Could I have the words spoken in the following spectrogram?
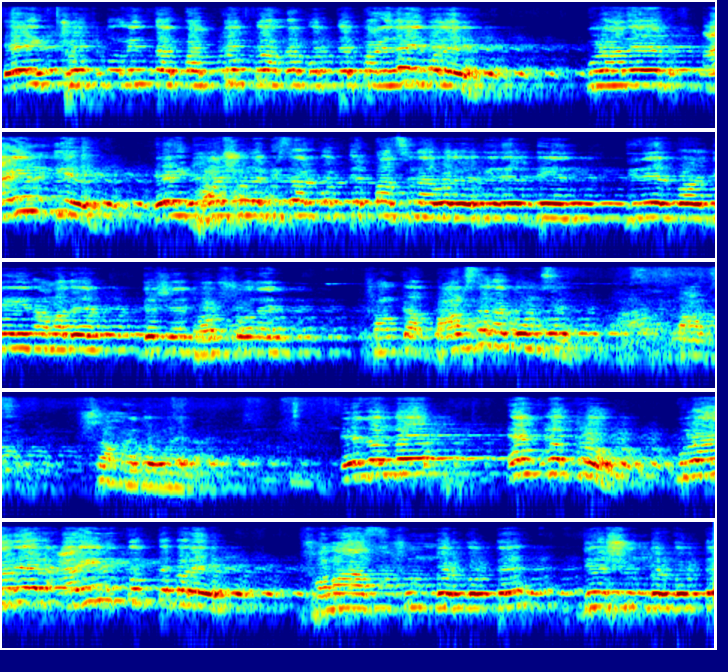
এই সত্য, মিথ্যার পার্থক্য আমরা করতে পারি নাই বলে কোরআনের আইন দিয়ে এই ধর্ষণের বিচার করতে পারছে না বলে দিনের দিন, দিনের পর দিন আমাদের দেশে ধর্ষণের সংখ্যা বাড়ছে না কমছে? বাড়ছে। এজন্য একমাত্র কোরআনের আইন করতে পারে সমাজ সুন্দর করতে, দেশ সুন্দর করতে,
